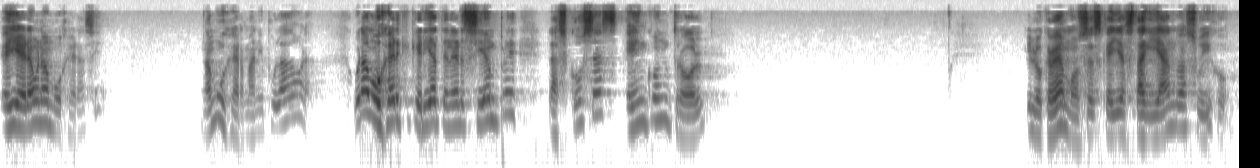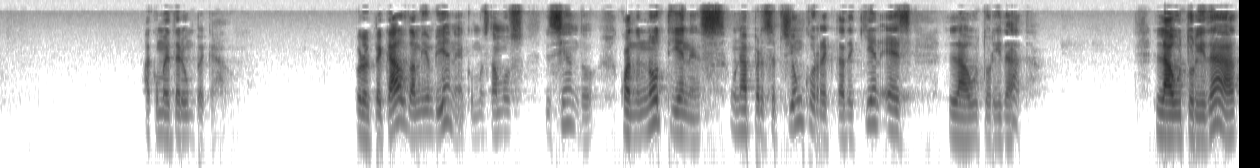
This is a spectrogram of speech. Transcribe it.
Ella era una mujer así, una mujer manipuladora, una mujer que quería tener siempre las cosas en control. Y lo que vemos es que ella está guiando a su hijo a cometer un pecado. Pero el pecado también viene, como estamos diciendo, cuando no tienes una percepción correcta de quién es la autoridad. La autoridad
